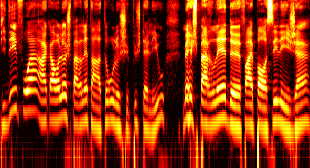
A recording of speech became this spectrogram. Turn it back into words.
Puis des fois, encore là, je parlais tantôt, là, je sais plus j'étais allé où, mais je parlais de faire passer les gens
